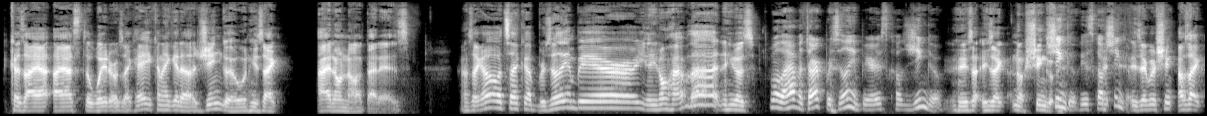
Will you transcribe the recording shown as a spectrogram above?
Because I I asked the waiter, I was like, "Hey, can I get a Jingu?" And he's like, "I don't know what that is." I was like, "Oh, it's like a Brazilian beer. You you don't have that?" And he goes, Well, I have a dark Brazilian beer. It's called Jingu. and he's he's like, "No, Shingu." Shingu. It's called Shingu. Is everybody shing? I was like,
